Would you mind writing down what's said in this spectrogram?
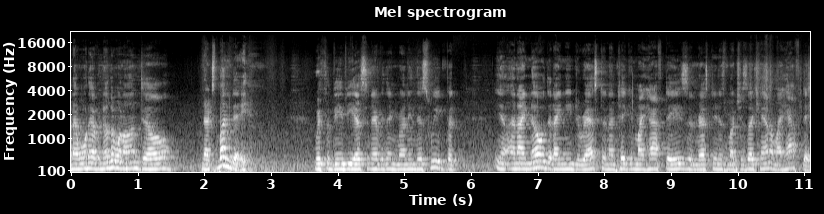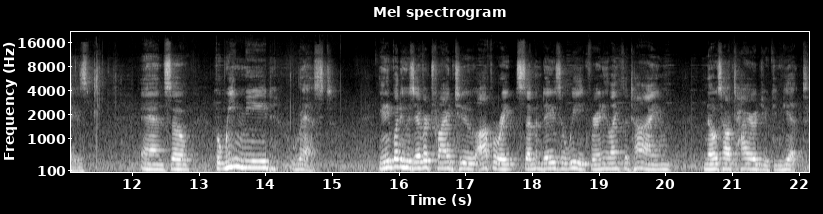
and I won't have another one on until next Monday with the VBS and everything running this week. But you know, and I know that I need to rest, and I'm taking my half days and resting as much as I can on my half days. And so, but we need rest. Anybody who's ever tried to operate seven days a week for any length of time knows how tired you can get.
